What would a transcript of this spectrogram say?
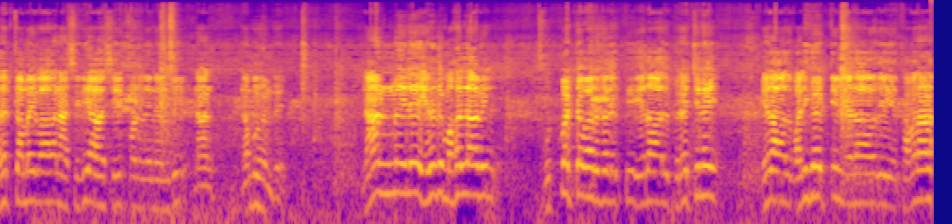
அதற்கு அமைவாக நான் சரியாக செயற்படுவேன் என்று நான் நம்புகின்றேன். நான் உண்மையிலே எனது மகல்லாவில் உட்பட்டவர்களுக்கு ஏதாவது பிரச்சினை ஏதாவது வழிகேட்டில் ஏதாவது தவறான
